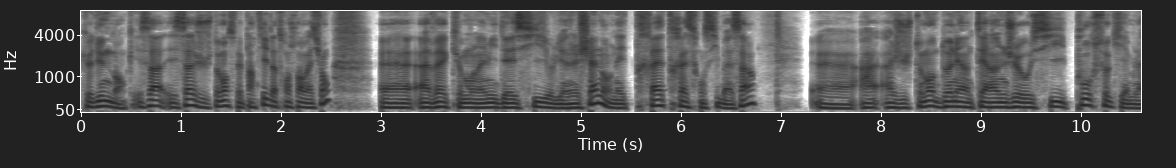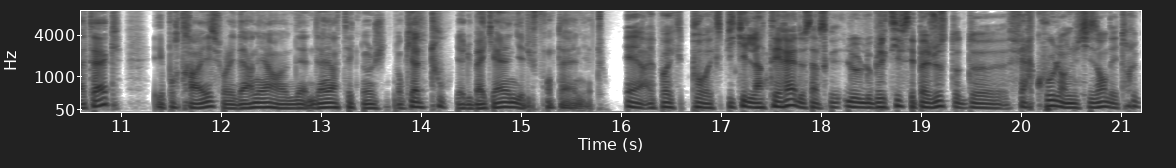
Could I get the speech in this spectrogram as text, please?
que d'une banque. Et ça, et ça, justement, ça fait partie de la transformation. avec mon ami DSI Lionel Chen, on est très, très sensible à ça, à, justement donner un terrain de jeu aussi pour ceux qui aiment la tech et pour travailler sur les dernières, dernières technologies. Donc il y a tout. Il y a du back-end, il y a du front-end, il y a tout. Et pour, pour expliquer l'intérêt de ça, parce que l'objectif c'est pas juste de faire cool en utilisant des trucs,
